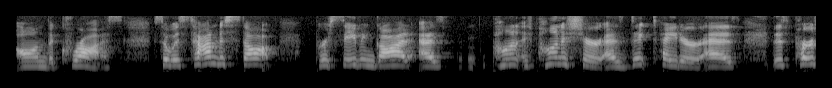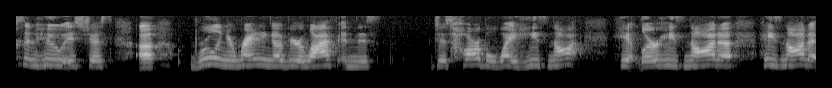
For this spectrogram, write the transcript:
on the cross. So it's time to stop perceiving God as pun- punisher, as dictator, as this person who is just uh, ruling and reigning over your life in this just horrible way. He's not Hitler. He's not a he's not an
